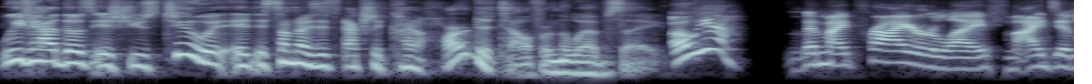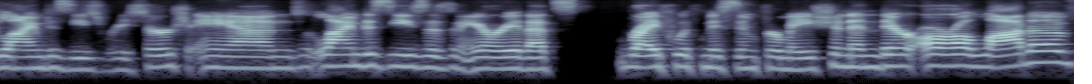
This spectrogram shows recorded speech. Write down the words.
we've had those issues too. It, it, sometimes it's actually kind of hard to tell from the website. Oh yeah. In my prior life, I did Lyme disease research, and Lyme disease is an area that's rife with misinformation. And there are a lot of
